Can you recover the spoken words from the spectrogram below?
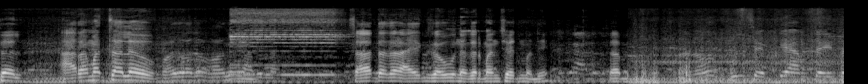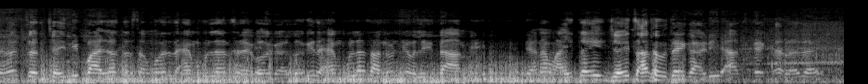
चल आरामात चालव. चला तर डायरेक्ट जाऊ नगरपंचायतमध्ये फुल सेफ्टी आहे आमच्या इथं. जर चैनी पाळला तर समोर ॲम्ब्युलन्स आहे बघा. लगेच ॲम्ब्युलन्स आणून ठेवले इथं आम्ही. त्यांना माहीत आहे जय चालवतंय गाडी. आज काय करायचं आहे?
